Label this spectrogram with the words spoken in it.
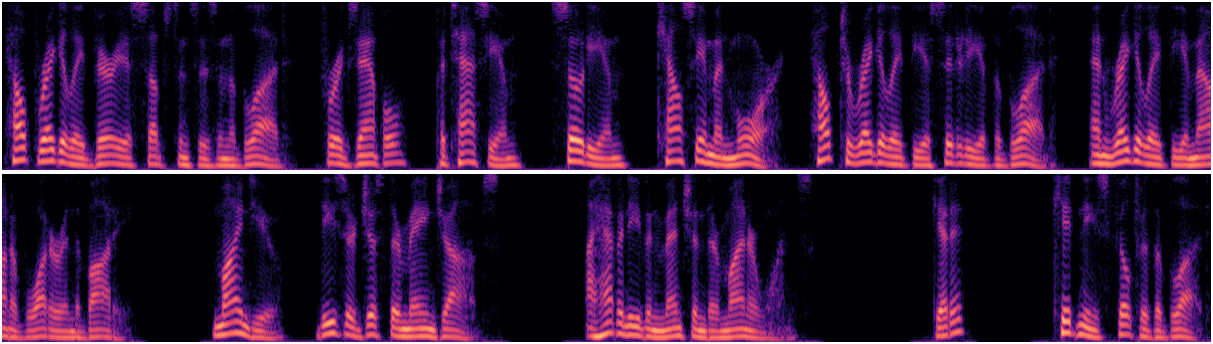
help regulate various substances in the blood, for example, potassium, sodium, calcium, and more, help to regulate the acidity of the blood, and regulate the amount of water in the body. Mind you, these are just their main jobs. I haven't even mentioned their minor ones. Get it? Kidneys filter the blood.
